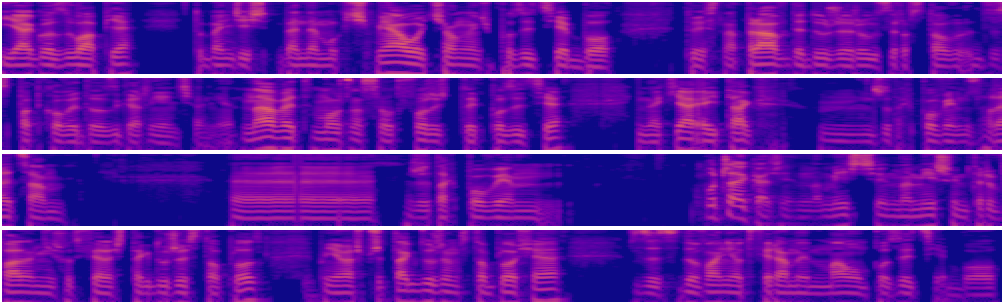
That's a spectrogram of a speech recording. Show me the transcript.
i ja go złapię, to będzie, będę mógł śmiało ciągnąć pozycję, bo tu jest naprawdę duży ruch wzrostowy, spadkowy do zgarnięcia, nie? Nawet można sobie otworzyć tutaj pozycję, jednak ja i tak, mm, że tak powiem, zalecam, e, że tak powiem, poczekać na, mieście, na mniejszym interwale niż otwierać tak duży stop loss, ponieważ przy tak dużym stop lossie zdecydowanie otwieramy małą pozycję, bo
